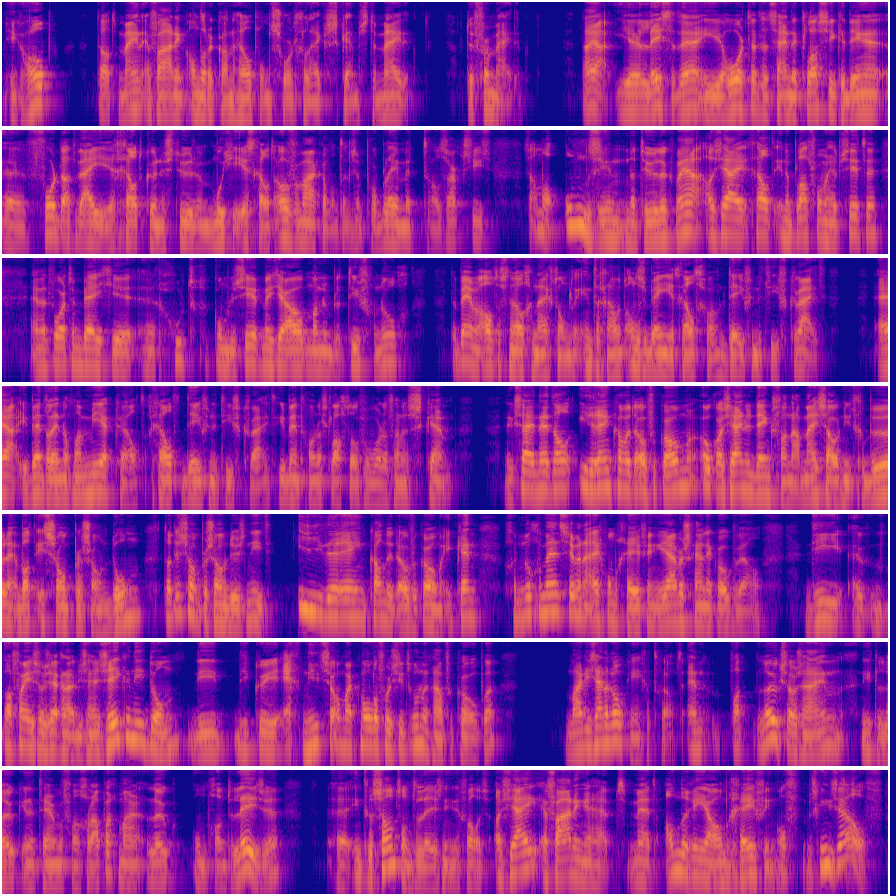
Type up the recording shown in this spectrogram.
Ik hoop dat mijn ervaring anderen kan helpen om soortgelijke scams te, mijden, te vermijden. Nou ja, je leest het, hè, je hoort het, het zijn de klassieke dingen. Uh, voordat wij je geld kunnen sturen, moet je eerst geld overmaken, want er is een probleem met transacties. Het is allemaal onzin natuurlijk. Maar ja, als jij geld in een platform hebt zitten en het wordt een beetje uh, goed gecommuniceerd met jou, manipulatief genoeg, dan ben je maar al te snel geneigd om erin te gaan, want anders ben je je geld gewoon definitief kwijt. Ja, je bent alleen nog maar meer geld, geld definitief kwijt. Je bent gewoon een slachtoffer worden van een scam. ik zei het net al, iedereen kan het overkomen. Ook als jij nu denkt van, nou, mij zou het niet gebeuren. En wat is zo'n persoon dom? Dat is zo'n persoon dus niet. Iedereen kan dit overkomen. Ik ken genoeg mensen in mijn eigen omgeving, jij waarschijnlijk ook wel, die, eh, waarvan je zou zeggen, nou, die zijn zeker niet dom. Die, die kun je echt niet zomaar knollen voor citroenen gaan verkopen. Maar die zijn er ook in getrapt. En wat leuk zou zijn, niet leuk in de termen van grappig, maar leuk om gewoon te lezen, uh, interessant om te lezen in ieder geval, is als jij ervaringen hebt met anderen in jouw omgeving, of misschien zelf,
